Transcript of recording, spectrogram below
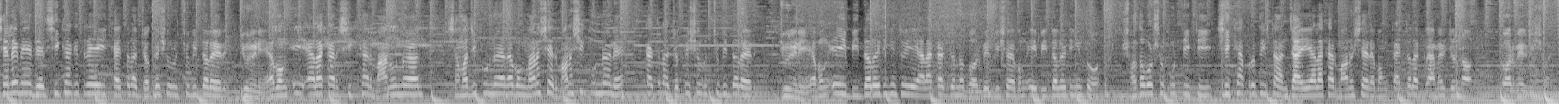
ছেলে মেয়েদের শিক্ষাক্ষেত্রে এই কাইতলা যজ্ঞেশ্বর উচ্চ বিদ্যালয়ের জুড়ি এবং এই এলাকার শিক্ষার মান উন্নয়ন, সামাজিক উন্নয়ন এবং মানুষের মানসিক উন্নয়নে কাইতলা যজ্ঞেশ্বর উচ্চ বিদ্যালয়ের জুড়ি এবং এই বিদ্যালয়টি কিন্তু এই এলাকার জন্য গর্বের বিষয় এবং এই বিদ্যালয়টি কিন্তু শতবর্ষ পূর্তি একটি শিক্ষা প্রতিষ্ঠান যা এই এলাকার মানুষের এবং কাইতলা গ্রামের জন্য গর্বের বিষয়।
